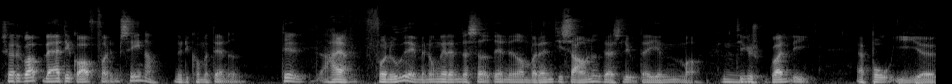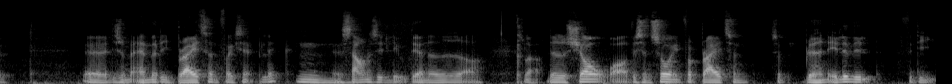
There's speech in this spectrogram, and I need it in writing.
Så kan det godt være, at det går op for dem senere, når de kommer derned. Det har jeg fundet ud af med nogle af dem, der sad dernede, om hvordan de savnede deres liv derhjemme. Og mm. de kan sgu godt lide at bo i, øh, øh, ligesom Ahmed i Brighton for eksempel, ikke? Mm. Øh, savner sit liv dernede, og Klar. lavede sjov, og hvis han så en fra Brighton, så blev han ellevild, fordi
